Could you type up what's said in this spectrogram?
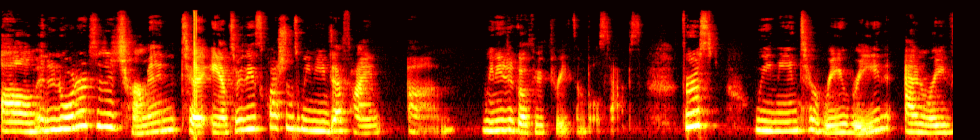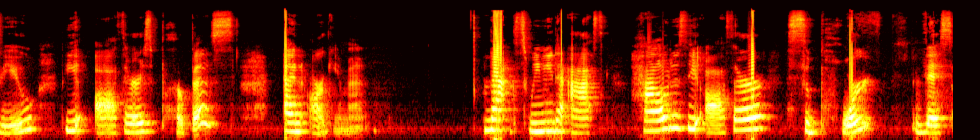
Um, and in order to determine to answer these questions, we need to find um, we need to go through three simple steps. First, we need to reread and review the author's purpose and argument. Next, we need to ask how does the author support this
